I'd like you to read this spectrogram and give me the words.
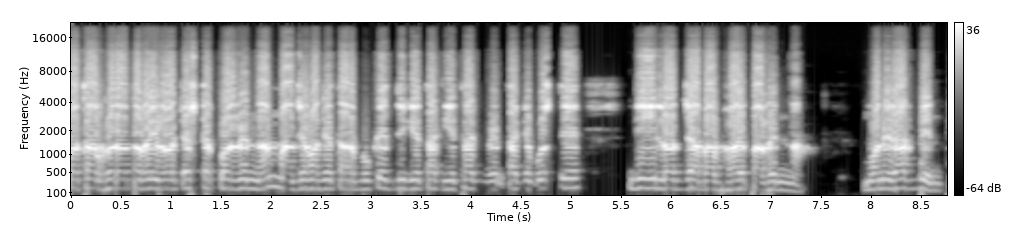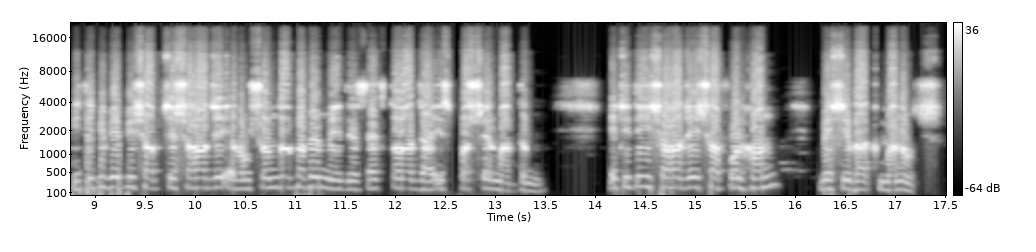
কথা ঘোরাতে হবে এভাবে চেষ্টা করবেন না। মাঝে মাঝে তার বুকের দিকে তাকিয়ে থাকবেন, তাকে বুঝতে দিয়ে লজ্জা বা ভয় পাবেন না। মনে রাখবেন, পৃথিবীব্যাপী সবচেয়ে সহজে এবং সুন্দরভাবে মেয়েদের সেক্স তোলা যায় স্পর্শের মাধ্যমে। এটিতেই সহজেই সফল হন বেশিরভাগ মানুষ।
